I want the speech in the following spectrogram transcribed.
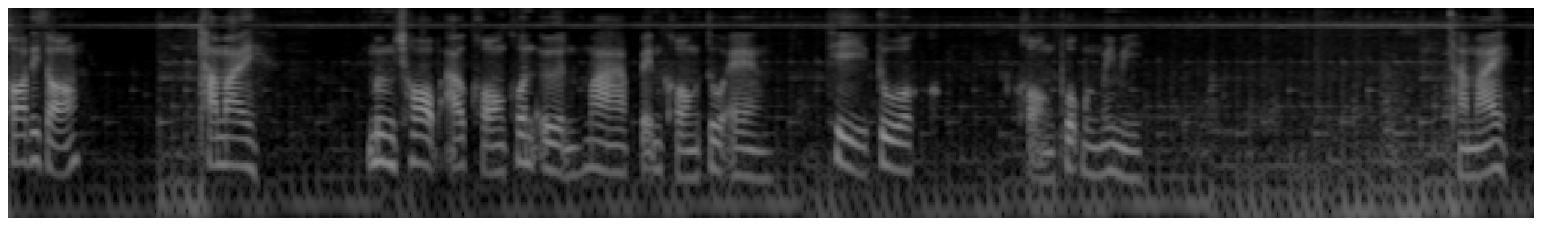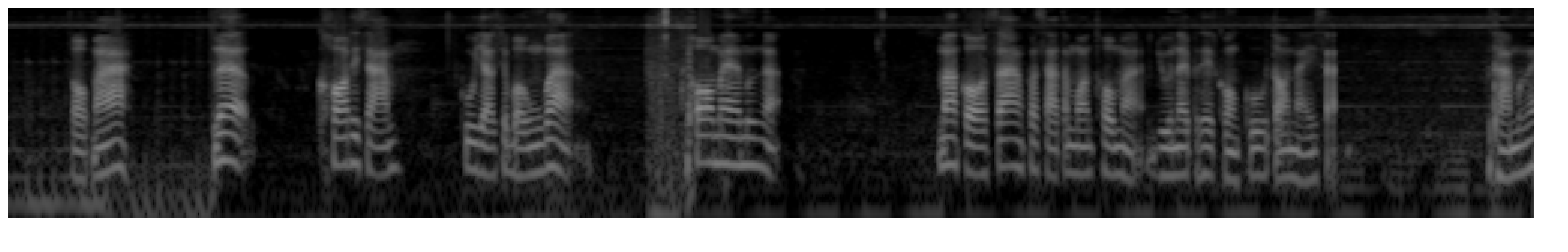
ข้อที่สองทำไมมึงชอบเอาของคนอื่นมาเป็นของตัวเอง ที่ตัวของพวกมึงไม่มีทำไม ตอบมา และข้อที่สามกูอยากจะบอกมึงว่า พ่อแม่มึงอะมาก่อสร้างภาษาตะมอนทมอะอยู่ในประเทศของกูตอนไหนสัตว์ ถามมึงไง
